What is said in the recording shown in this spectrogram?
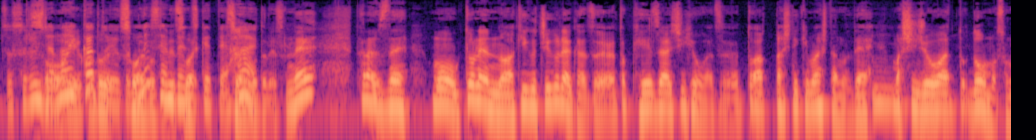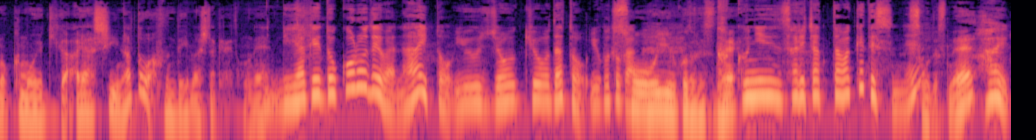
末するんじゃないかということね、宣伝つけて。そういうことです。ね。ただですね、もう去年の秋口ぐらいからずっと経済指標がずっと悪化してきましたので、うん、まあ、市場はどうもその雲行きが怪しいなとは踏んでいましたけれどもね。利上げどころではないという状況だということがそういうことですね確認されちゃったわけですね。そうですねはい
